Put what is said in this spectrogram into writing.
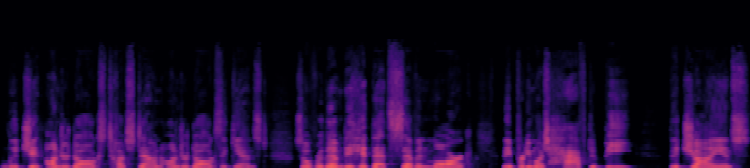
legit underdogs, touchdown underdogs against. So for them to hit that seven mark, they pretty much have to beat the Giants,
